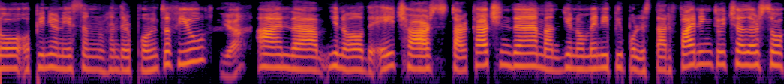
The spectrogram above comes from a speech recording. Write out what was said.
so opinionist in, in their point of view. Yeah. And um, you know, the HR start catching them, and you know, many people start fighting to each other. So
